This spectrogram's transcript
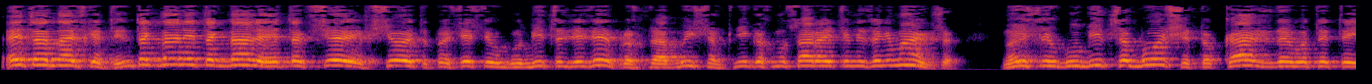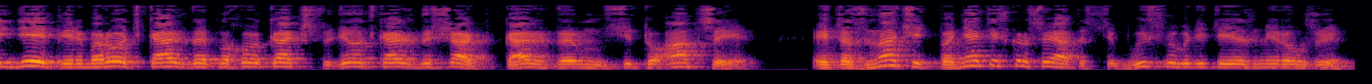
Это одна из картин. И так далее, и так далее. Это все, все это. То есть, если углубиться здесь, просто обычно в книгах Мусара этим не занимаются. Но если углубиться больше, то каждая вот эта идея перебороть каждое плохое качество, делать каждый шаг в каждой ситуации, это значит поднять искру святости, высвободить ее из мира лжи.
